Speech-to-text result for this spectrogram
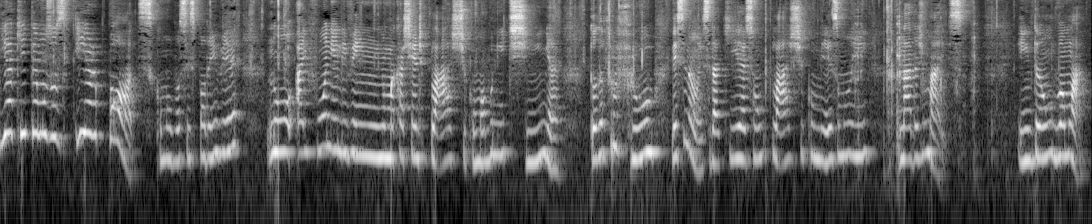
E aqui temos os EarPods, como vocês podem ver. No iPhone ele vem em uma caixinha de plástico, uma bonitinha, toda frufru. Nesse não, esse daqui é só um plástico mesmo e nada demais. Então, vamos lá.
